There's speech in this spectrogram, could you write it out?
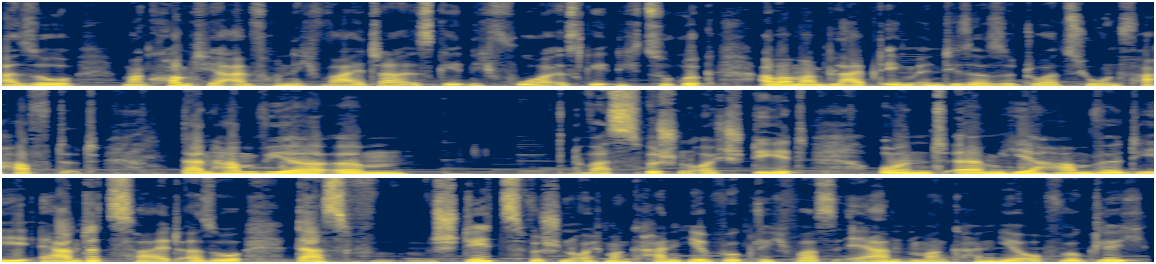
Also man kommt hier einfach nicht weiter, es geht nicht vor, es geht nicht zurück, aber man bleibt eben in dieser Situation verhaftet. Dann haben wir ähm, was zwischen euch steht. Und ähm, hier haben wir die Erntezeit. Also das steht zwischen euch. Man kann hier wirklich was ernten. Man kann hier auch wirklich,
